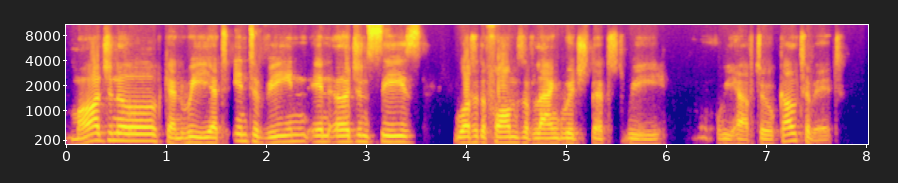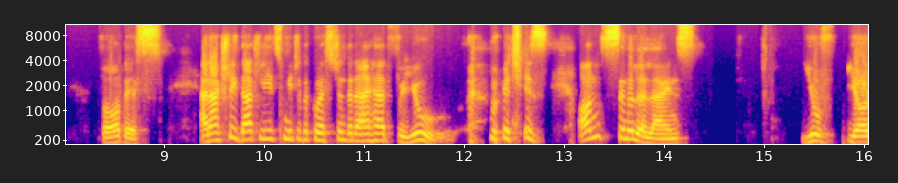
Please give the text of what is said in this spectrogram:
marginal? Can we yet intervene in urgencies? What are the forms of language that we, we have to cultivate for this? And actually, that leads me to the question that I had for you, which is on similar lines. You've, your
